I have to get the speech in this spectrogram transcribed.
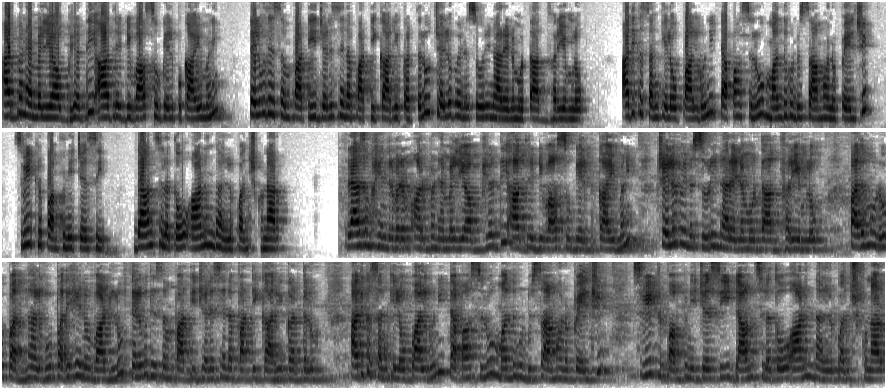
Urban MLA అభ్యర్థి ఆదిరెడ్డి వాసు గెలుపు ఖాయమని తెలుగుదేశం పార్టీ జనసేన పార్టీ కార్యకర్తలు చెల్లుబైన సూర్యనారాయణమూర్తి ఆధ్వర్యంలో అధిక సంఖ్యలో పాల్గొని టపాసులు మందుగుండు సామాను పేల్చి స్వీట్లు పంపిణీ చేసి డాన్సులతో ఆనందాలను పంచుకున్నారు. రాజమహేంద్రవరం అర్బన్ ఎమ్మెల్యే అభ్యర్థి ఆదిరెడ్డి వాసు గెలుపు ఖాయమని చెలువైన సూర్యనారాయణమూర్తి ఆధ్వర్యంలో పదమూడు పద్నాలుగు పదిహేను వార్డులు తెలుగుదేశం పార్టీ జనసేన పార్టీ కార్యకర్తలు అధిక సంఖ్యలో పాల్గొని టపాసులు మందుగుండు సామాను పేల్చి స్వీట్లు పంపిణీ చేసి డాన్సులతో ఆనందాలను పంచుకున్నారు.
